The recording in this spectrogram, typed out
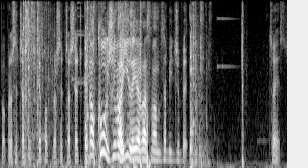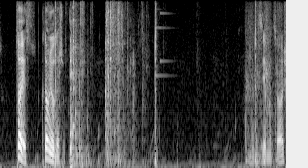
Poproszę czaszeczkę, poproszę czaszeczkę. No kuźwa, ile ja was mam zabić, żeby... Co jest? Co jest? Kto mnie uderzył? Zjemy coś.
